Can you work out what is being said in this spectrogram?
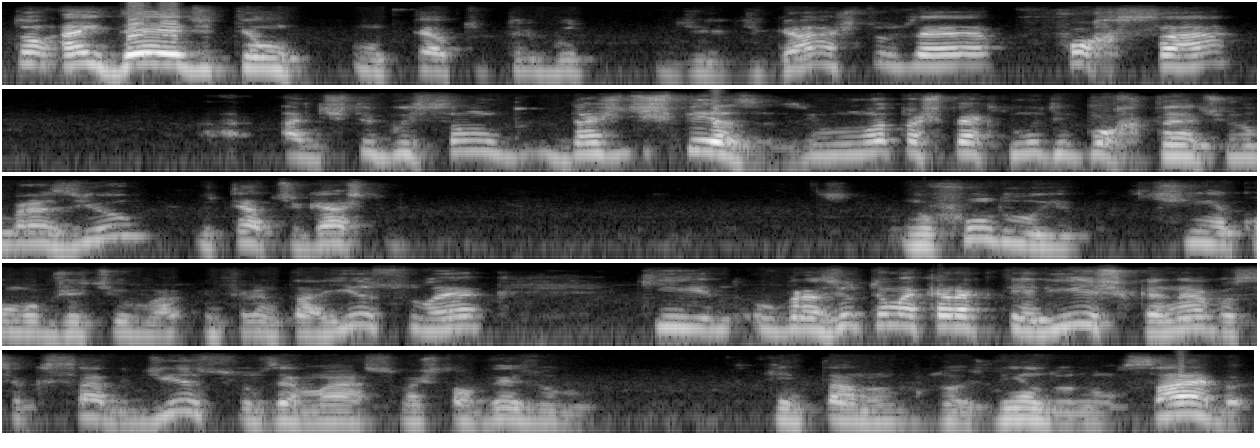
Então, a ideia de ter um, um teto de, de, gastos é forçar a distribuição das despesas. E um outro aspecto muito importante no Brasil, o teto de gasto, no fundo, tinha como objetivo enfrentar isso, é que o Brasil tem uma característica, né? você que sabe disso, Zé Márcio, mas talvez o, quem está nos ouvindo não saiba,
